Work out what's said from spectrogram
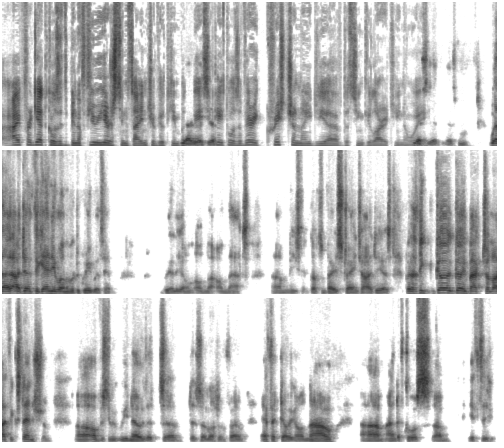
I forget because it's been a few years since I interviewed him, but Yeah, basically it was a very Christian idea of the singularity in a way. Yes, yes, yes. Mm. Well, I, I don't think anyone would agree with him, really, on on that. On that, um, he's got some very strange ideas. But I think go, going back to life extension, uh, obviously we know that uh, there's a lot of um, effort going on now, um, and of course, um, if the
